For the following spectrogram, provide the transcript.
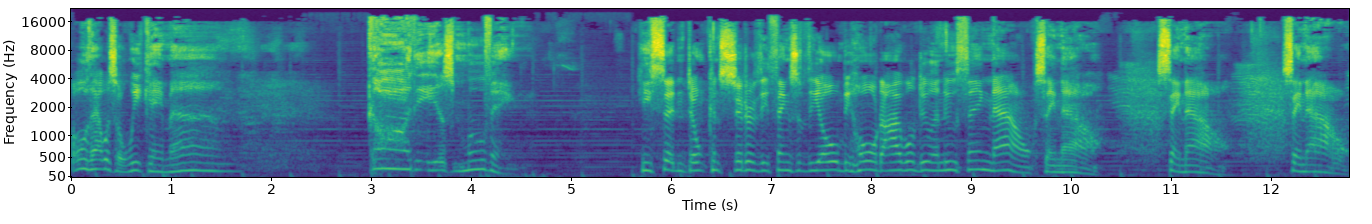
Oh, that was a weak amen. God is moving. He said, Don't consider the things of the old. Behold, I will do a new thing now. Say now. Say now. Say now.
